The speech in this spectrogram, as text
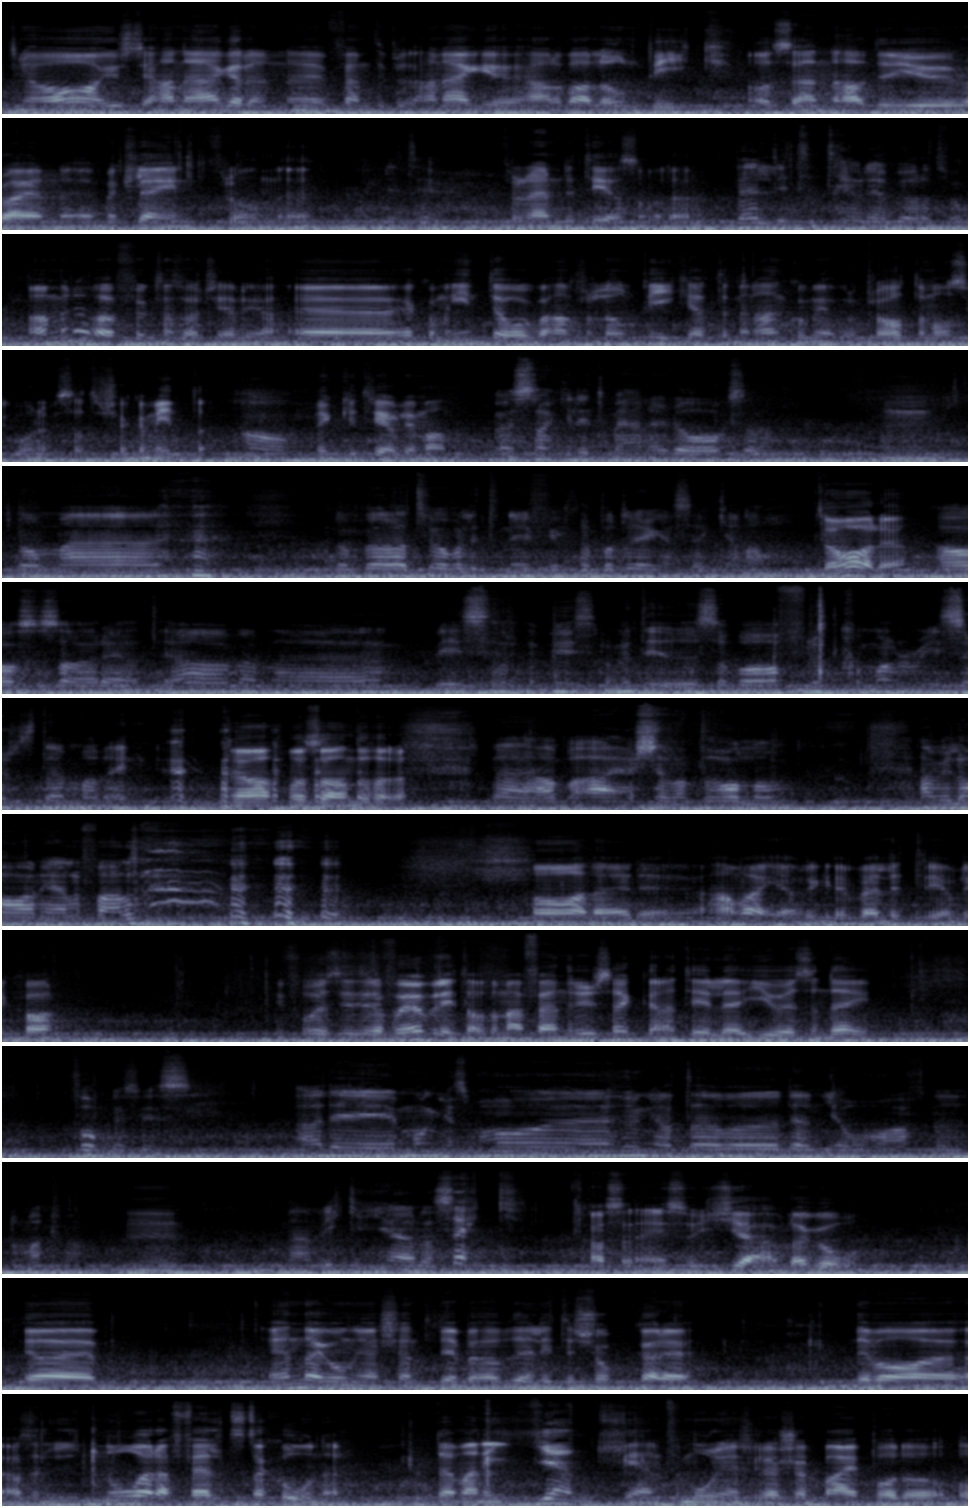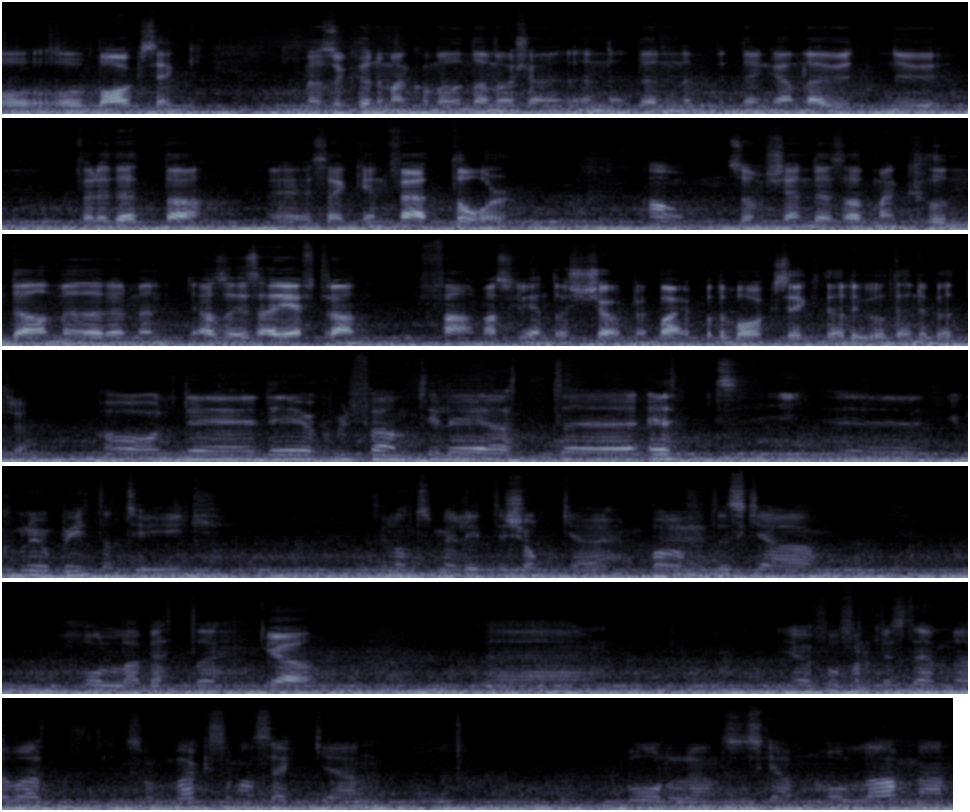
Ja, just det. Han äger, den, eh, 50, han äger ju halva Lone Peak och sen hade ju Ryan eh, McLean från, eh, MDT. från MDT som var där. Väldigt trevliga båda två. Ja, men det var fruktansvärt trevliga. Eh, Jag kommer inte ihåg vad han från Lone Peak hette, men han kom över och pratade med oss igår när vi satt och käkade middag. Ja. Mycket trevlig man. Jag snackade lite med henne idag också. Mm. De, eh, de båda två var lite nyfikna på drängarsäckarna. Det var det. Ja, och så sa jag det att ja, men eh, visa, visa dem inte i USA bara för då kommer research stämma dig. Ja, vad sa han då? då? Nej, han bara, "Ah, jag känner inte honom. Han vill ha den i alla fall. Ja, nej, det, han var en jävligt, väldigt trevlig karl. Vi får väl se till att få över lite av de här Fenrir-säckarna till eh, USA. Förhoppningsvis. Ja, det är många som har eh, hungrat över den jag har haft nu under matchen. Mm. Men vilken jävla säck. Alltså den är så jävla god. Jag, eh, enda gången jag känt att jag behövde en lite tjockare, det var alltså, några fältstationer där man egentligen förmodligen skulle ha kört bipod och, och, och baksäck. Men så kunde man komma undan med att köra en, den, den gamla ut nu före detta eh, säcken Fat Thor. Ja, Som kändes att man kunde använda den, men alltså så här i efterhand, fan man skulle ändå ha kört med bipod och baksäck. Det hade gått ännu bättre. ja det, det jag kommit fram till är att eh, ett, eh, jag kommer nog byta tyg till något som är lite tjockare. Bara Mm. för att det ska hålla bättre. Ja, Eh, Jag är fortfarande bestämd över att liksom, vaxar man säcken, vårdar den så ska den hålla. Men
